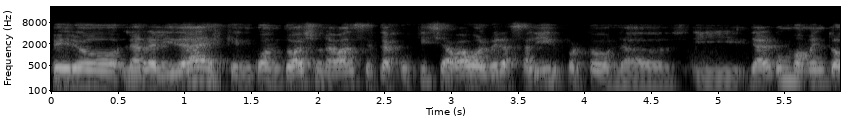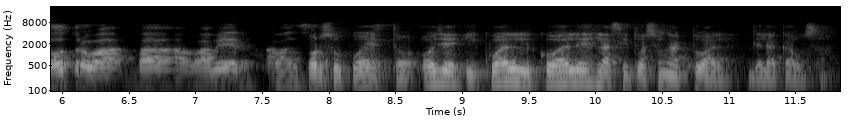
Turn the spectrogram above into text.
pero la realidad es que en cuanto haya un avance la justicia va a volver a salir por todos lados y de algún momento a otro va, va, va a haber avance. Por supuesto. Oye, ¿y cuál, cuál es la situación actual de la causa?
